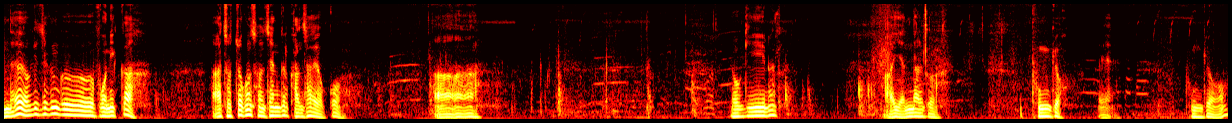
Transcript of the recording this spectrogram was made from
맞네요. 여기 지금 그 보니까 아 저쪽은 선생들 관사였고 아 여기는 아 옛날 그 분교 예 분교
